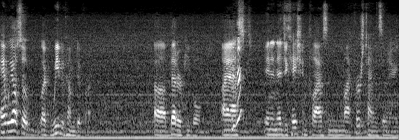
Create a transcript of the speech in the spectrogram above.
and we also like we become different, uh, better people. I Mm-hmm. asked in an education class in my first time in seminary.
